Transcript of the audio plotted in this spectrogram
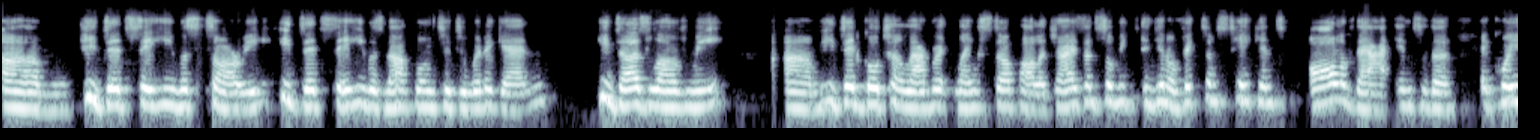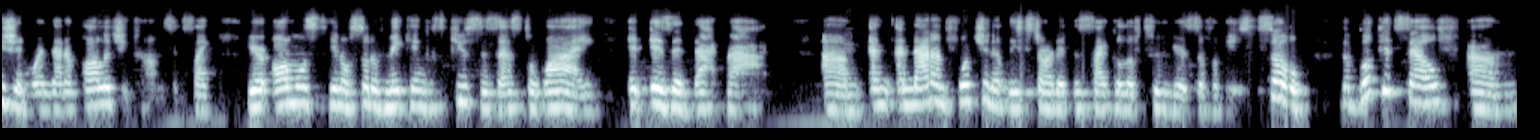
Um, he did say he was sorry. He did say he was not going to do it again. He does love me. Um, he did go to elaborate lengths to apologize. And so we, you know, victims take into all of that into the equation when that apology comes. It's like you're almost, you know, sort of making excuses as to why it isn't that bad. Um, and, and that unfortunately started the cycle of two years of abuse. So the book itself, um,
